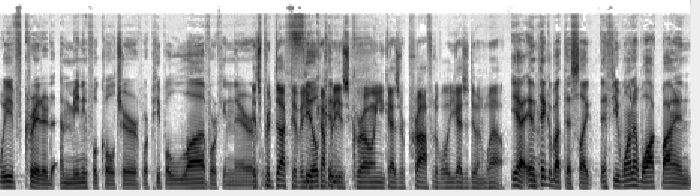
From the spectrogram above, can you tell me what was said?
We've created a meaningful culture where people love working there. It's productive, and your company con- is growing. You guys are profitable. You guys are doing well. Yeah, and think about this. Like, if you want to walk by and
